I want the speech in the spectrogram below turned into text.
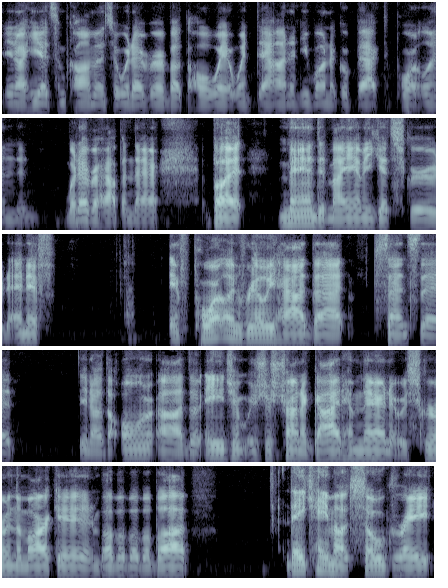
you know, he had some comments or whatever about the whole way it went down and he wanted to go back to Portland and whatever happened there. But man, did Miami get screwed. And if if Portland really had that sense that you know the owner, uh, the agent was just trying to guide him there, and it was screwing the market and blah blah blah blah blah. They came out so great,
